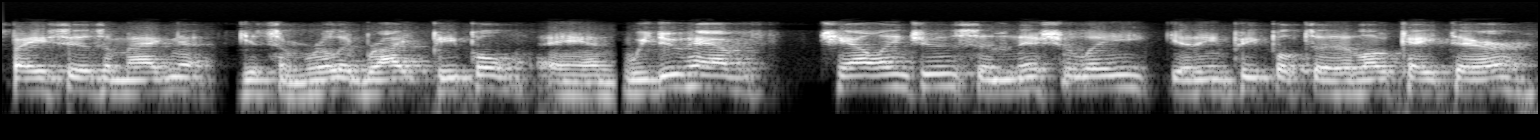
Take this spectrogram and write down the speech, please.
space is a magnet, get some really bright people. And we do have challenges initially getting people to locate there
